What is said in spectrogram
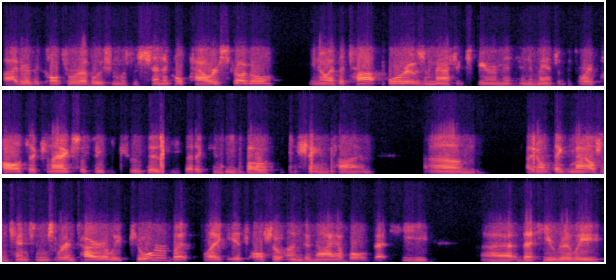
either the Cultural Revolution was a cynical power struggle, you know, at the top, or it was a mass experiment in emancipatory politics. And I actually think the truth is, is that it can be both at the same time. Um, I don't think Mao's intentions were entirely pure, but like it's also undeniable that he uh, that he really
